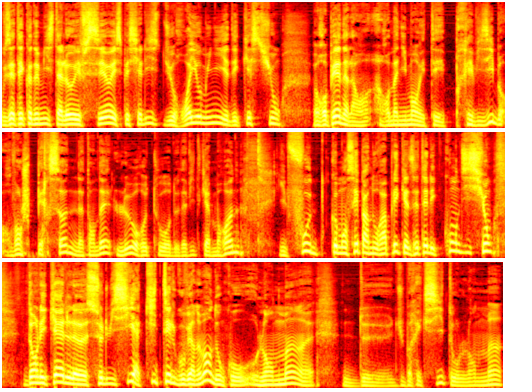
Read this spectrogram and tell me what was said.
Vous êtes économiste à l'OFCE et spécialiste du Royaume-Uni et des questions européennes. Alors un remaniement était prévisible. En revanche, personne n'attendait le retour de David Cameron. Il faut commencer par nous rappeler quelles étaient les conditions dans lesquelles celui-ci a quitté le gouvernement, donc au, lendemain de, du Brexit, au lendemain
